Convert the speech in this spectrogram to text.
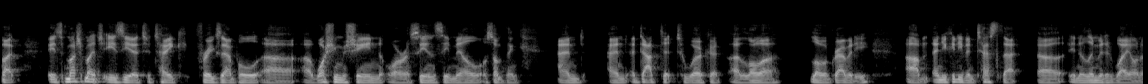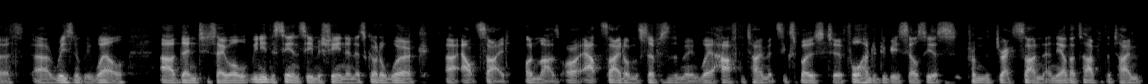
But it's much much easier to take, for example, uh, a washing machine or a CNC mill or something, and and adapt it to work at a lower lower gravity. Um, and you can even test that uh, in a limited way on Earth uh, reasonably well uh, than to say, well, we need the CNC machine and it's got to work uh, outside on Mars or outside on the surface of the moon, where half the time it's exposed to 400 degrees Celsius from the direct sun, and the other half of the time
